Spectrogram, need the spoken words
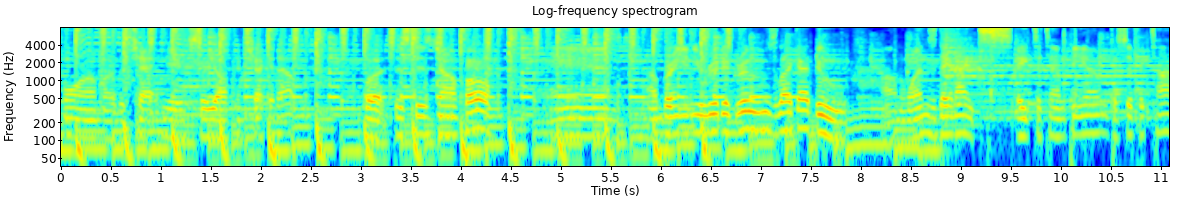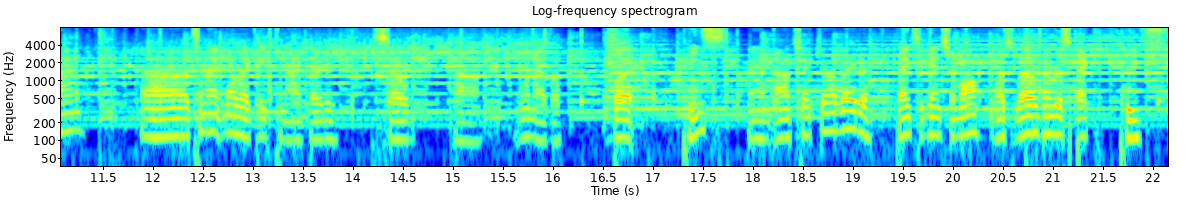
forum or the chat here so y'all can check it out. But this is John Paul, and I'm bringing you Rooted Grooves like I do on Wednesday nights, 8 to 10 p.m. Pacific time. Uh, tonight more like 8 to 9:30. So, uh, whenever. But peace, and I'll check y'all later. Thanks again, Shamal. Much love and respect. Peace.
